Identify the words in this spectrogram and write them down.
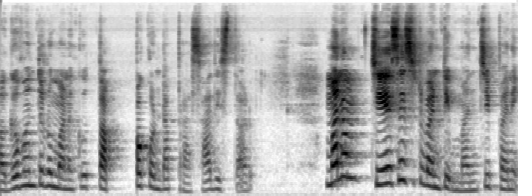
భగవంతుడు మనకు తప్పకుండా ప్రసాదిస్తాడు. మనం చేసేటటువంటి మంచి పని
